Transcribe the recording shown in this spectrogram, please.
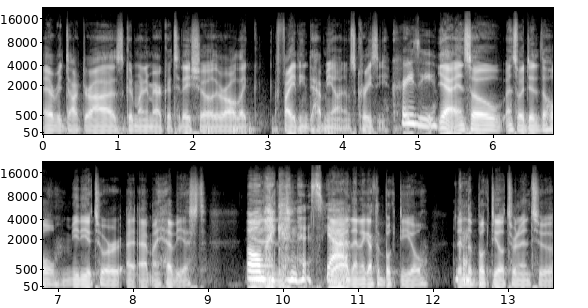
every dr oz good morning america today show they're all like fighting to have me on it was crazy Crazy. yeah and so and so i did the whole media tour at, at my heaviest Oh my goodness. Yeah. Yeah. then I got the book deal. Then Okay. the book deal turned into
